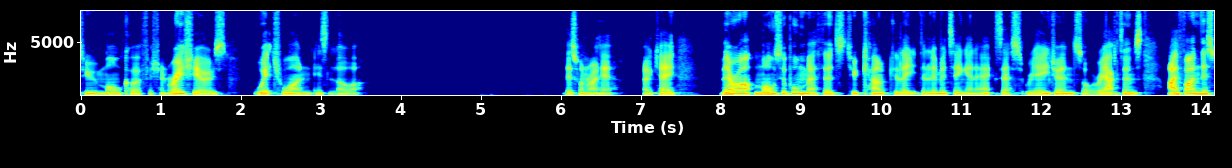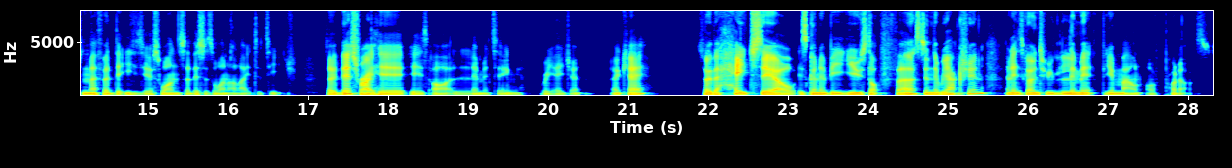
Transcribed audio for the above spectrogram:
to mole coefficient ratios. Which one is lower? This one right here, okay? There are multiple methods to calculate the limiting and excess reagents or reactants. I find this method the easiest one, so this is the one I like to teach. So this right here is our limiting reagent, okay? So the HCl is going to be used up first in the reaction, and it's going to limit the amount of products.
